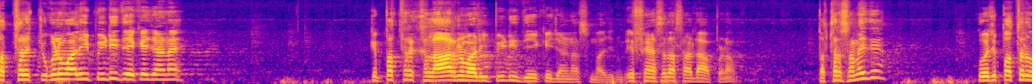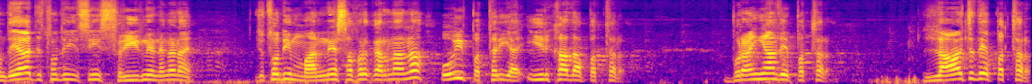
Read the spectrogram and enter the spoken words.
ਪੱਥਰ ਚੁਗਣ ਵਾਲੀ ਪੀੜ੍ਹੀ ਦੇ ਕੇ ਜਾਣਾ ਹੈ। ਕਿ ਪੱਥਰ ਖਿਲਾਰਨ ਵਾਲੀ ਪੀੜ੍ਹੀ ਦੇ ਕੇ ਜਾਣਾ ਸਮਾਜ ਨੂੰ। ਇਹ ਫੈਸਲਾ ਸਾਡਾ ਆਪਣਾ। ਪੱਥਰ ਸਮਝਦੇ ਆ? ਕੁਝ ਪੱਥਰ ਹੁੰਦੇ ਆ ਜਿੱਥੋਂ ਦੀ ਅਸੀਂ ਸਰੀਰ ਨੇ ਲੰਘਣਾ ਹੈ। ਜਿੱਥੋਂ ਦੀ ਮਨ ਨੇ ਸਫ਼ਰ ਕਰਨਾ ਨਾ ਉਹ ਵੀ ਪੱਥਰ ਹੀ ਆ। ਈਰਖਾ ਦਾ ਪੱਥਰ ਬੁਰਾਈਆਂ ਦੇ ਪੱਥਰ ਲਾਲਚ ਦੇ ਪੱਥਰ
